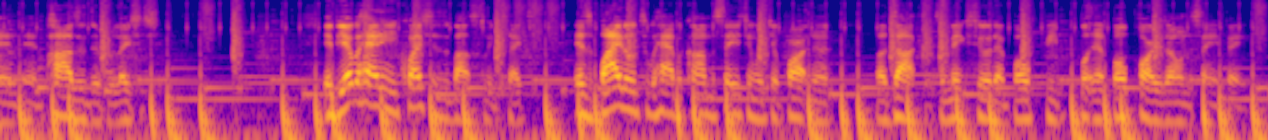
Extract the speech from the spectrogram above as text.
and, and, positive relationship. If you ever had any questions about sleep sex, it's vital to have a conversation with your partner or doctor to make sure that both people that both parties are on the same page.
